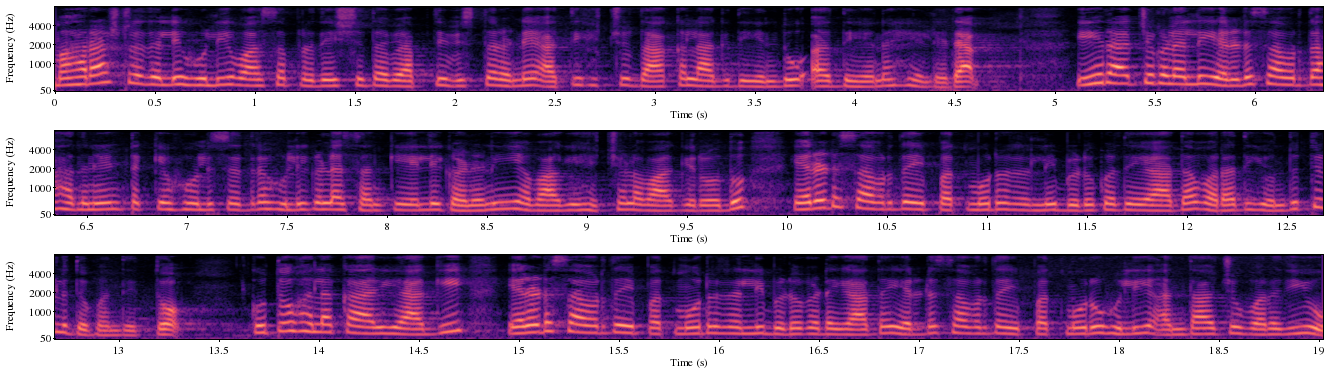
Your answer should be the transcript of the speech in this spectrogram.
ಮಹಾರಾಷ್ಟ್ರದಲ್ಲಿ ಹುಲಿ ವಾಸ ಪ್ರದೇಶದ ವ್ಯಾಪ್ತಿ ವಿಸ್ತರಣೆ ಅತಿ ಹೆಚ್ಚು ದಾಖಲಾಗಿದೆ ಎಂದು ಅಧ್ಯಯನ ಹೇಳಿದೆ. ಈ ರಾಜ್ಯಗಳಲ್ಲಿ ಎರಡು ಸಾವಿರದ ಹದಿನೆಂಟಕ್ಕೆ ಹೋಲಿಸಿದರೆ ಹುಲಿಗಳ ಸಂಖ್ಯೆಯಲ್ಲಿ ಗಣನೀಯವಾಗಿ ಹೆಚ್ಚಳವಾಗಿರುವುದು ಎರಡು ಸಾವಿರದ ಇಪ್ಪತ್ಮೂರರಲ್ಲಿ ಬಿಡುಗಡೆಯಾದ ವರದಿಯೊಂದು ತಿಳಿದುಬಂದಿತ್ತು ಕುತೂಹಲಕಾರಿಯಾಗಿ ಎರಡು ಸಾವಿರದ ಇಪ್ಪತ್ಮೂರರಲ್ಲಿ ಬಿಡುಗಡೆಯಾದ ಎರಡು ಸಾವಿರದ ಇಪ್ಪತ್ಮೂರು ಹುಲಿ ಅಂದಾಜು ವರದಿಯು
